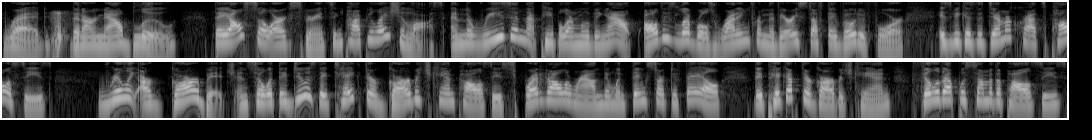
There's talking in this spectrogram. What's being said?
red that are now blue, they also are experiencing population loss. And the reason that people are moving out, all these liberals running from the very stuff they voted for, is because the Democrats' policies really are garbage. And so what they do is they take their garbage can policies, spread it all around. Then when things start to fail, they pick up their garbage can, fill it up with some of the policies,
